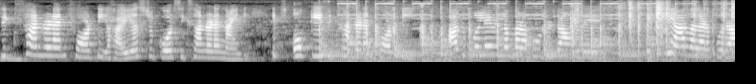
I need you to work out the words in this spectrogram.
six hundred and forty highest score six hundred and ninety it's okay six hundred and forty அதுக்குள்ளே விளம்பரம் போட்டுட்டாங்களே. நெக்ஸ்ட் யார் விளையாட போறா?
